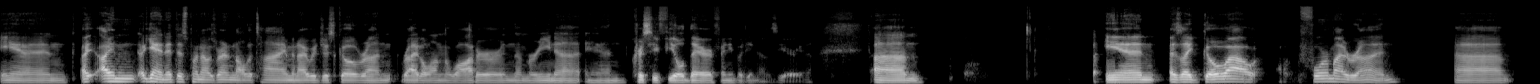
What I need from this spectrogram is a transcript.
and I, I again at this point I was running all the time, and I would just go run right along the water in the marina and Crissy Field there, if anybody knows the area. Um, and as I go out for my run, um,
